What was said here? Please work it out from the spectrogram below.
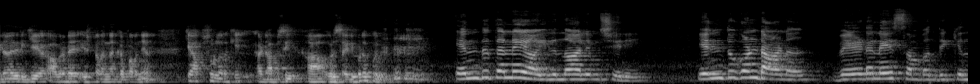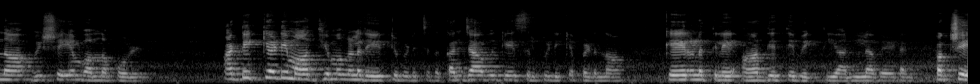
ഇടാതിരിക്കുക അവരുടെ ഇഷ്ടം എന്നൊക്കെ പറഞ്ഞ് ക്യാപ്സൂൾ ഇറക്കി ഡബ്സി ആ ഒരു സൈഡിലൂടെ പോയി. എന്ത് തന്നെയായിരുന്നാലും ശരി എന്തുകൊണ്ടാണ് വേടനെ സംബന്ധിക്കുന്ന വിഷയം വന്നപ്പോൾ അടിക്കടി മാധ്യമങ്ങൾ അത് ഏറ്റുപിടിച്ചത്? കഞ്ചാവ് കേസിൽ പിടിക്കപ്പെടുന്ന കേരളത്തിലെ ആദ്യത്തെ വ്യക്തിയല്ല വേടൻ. പക്ഷേ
